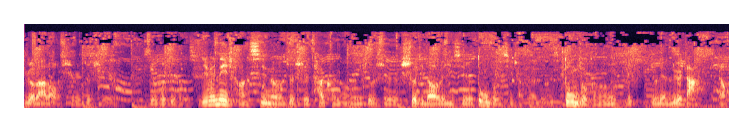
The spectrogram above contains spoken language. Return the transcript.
热巴老师就是有过对手戏，因为那场戏呢，就是他可能就是涉及到了一些动作戏上面的东西，动作可能有有点略大，然后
